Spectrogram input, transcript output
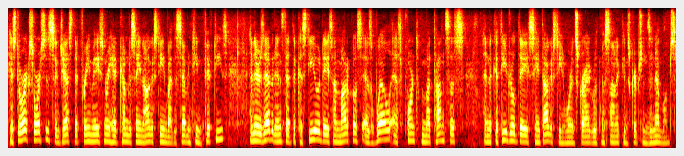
Historic sources suggest that Freemasonry had come to St. Augustine by the 1750s, and there is evidence that the Castillo de San Marcos as well as Fort Matanzas and the Cathedral de St. Augustine were inscribed with Masonic inscriptions and emblems.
